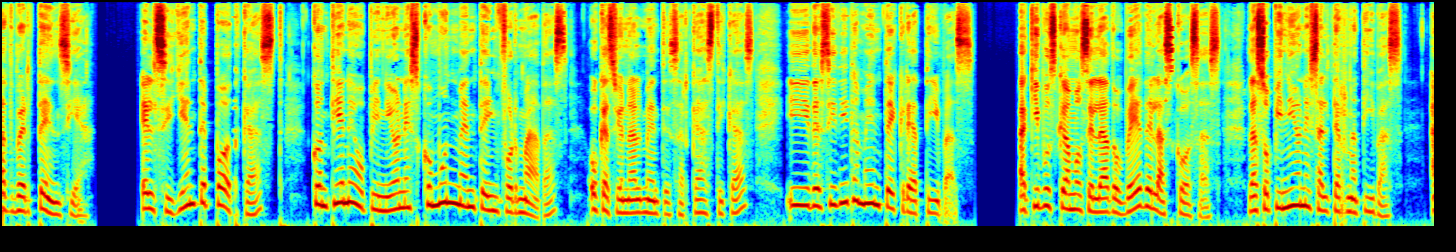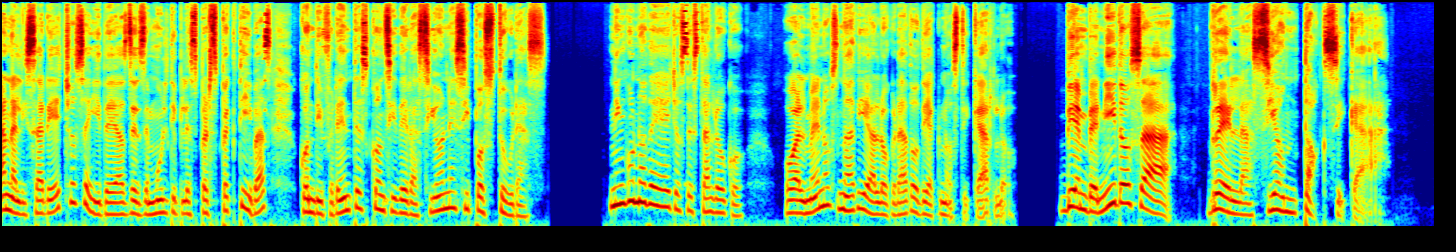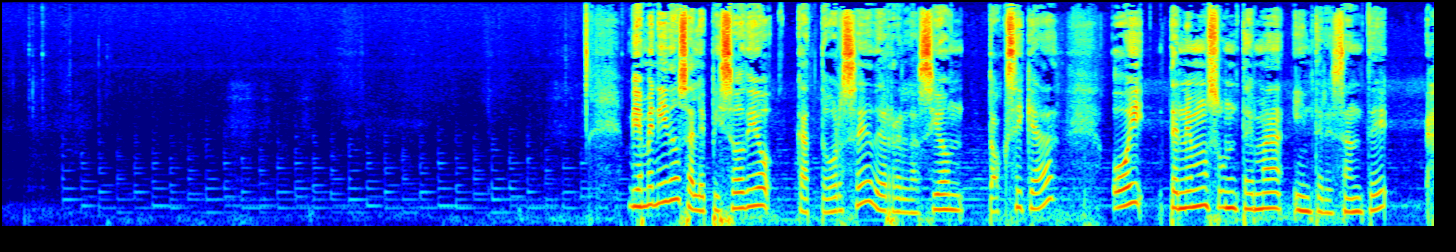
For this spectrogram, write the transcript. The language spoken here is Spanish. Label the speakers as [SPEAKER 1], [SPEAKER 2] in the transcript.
[SPEAKER 1] Advertencia. El siguiente podcast contiene opiniones comúnmente informadas, ocasionalmente sarcásticas y decididamente creativas. Aquí buscamos el lado B de las cosas, las opiniones alternativas, analizar hechos e ideas desde múltiples perspectivas con diferentes consideraciones y posturas. Ninguno de ellos está loco, o al menos nadie ha logrado diagnosticarlo. Bienvenidos a Relación Tóxica.
[SPEAKER 2] Bienvenidos al episodio 14 de Relación Tóxica. Hoy tenemos un tema interesante.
